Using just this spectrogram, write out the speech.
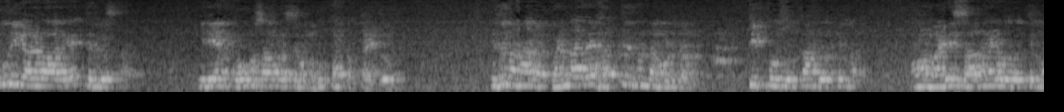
ಊರಿಗೆ ಹರಡುವ ಹಾಗೆ ತಿರುಗಿಸ್ತಾರೆ. ಇದೇನು ಕೋಮ ಸಾಮರಸ್ಯವನ್ನು ಹುಟ್ಟಾಕುತ್ತಾ ಇದ್ದು ಇದನ್ನ ನಾನು ಕಣ್ಣಾರೆ ಹತ್ತಿರದಿಂದ ನೋಡಿದವನು. ಟಿಪ್ಪು ಸುಲ್ತಾನ್ ಗೊತ್ತಿಲ್ಲ. ಅವನು ಮಾಡಿದ ಸಾಧನೆಗಳು ಗೊತ್ತಿಲ್ಲ.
